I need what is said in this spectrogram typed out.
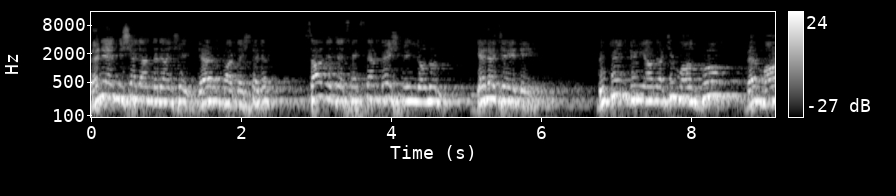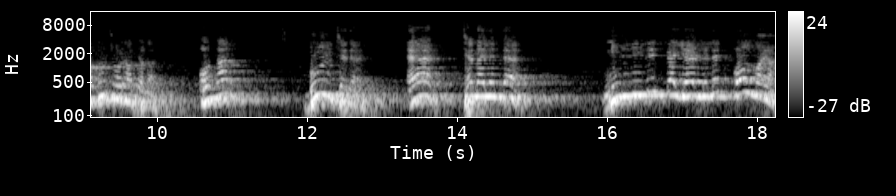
beni endişelendiren şey değerli kardeşlerim sadece 85 milyonun geleceği değil. Bütün dünyadaki mazlum ve mağdur coğrafyalar. Onlar bu ülkede eğer temelinde millilik ve yerlilik olmayan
